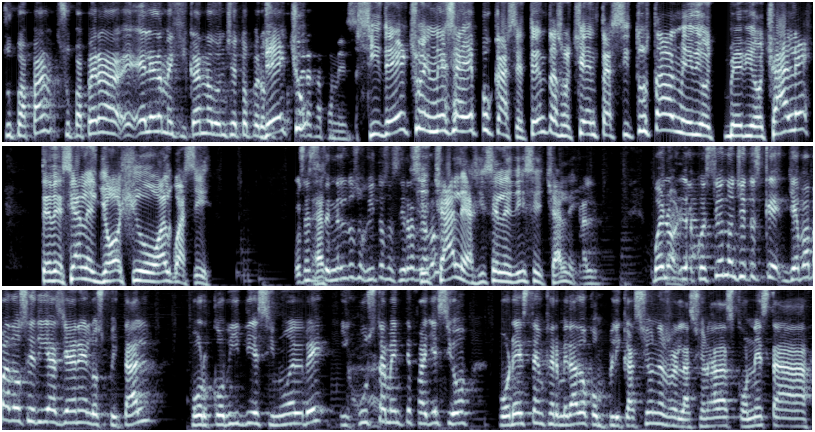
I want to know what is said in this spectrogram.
Su papá, su papá era, él era mexicano, Don Cheto, pero De su hecho- papá era japonés. Sí, de hecho, en esa época, 70s, 80s, si tú estabas medio, medio chale, te decían el Yoshio o algo así. O sea, si tenía los ojitos así Sí, rasgados. chale, así se le dice, chale. Bueno, la cuestión, Don Cheto, es que llevaba 12 días ya en el hospital por COVID-19 y justamente falleció por esta enfermedad o complicaciones relacionadas con esta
